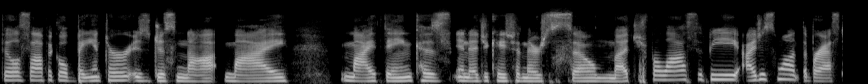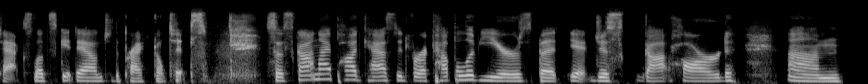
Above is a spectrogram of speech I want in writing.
Philosophical banter is just not my my thing because in education there's so much philosophy. I just want the brass tacks. Let's get down to the practical tips. So Scott and I podcasted for a couple of years, but it just got hard. Um,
